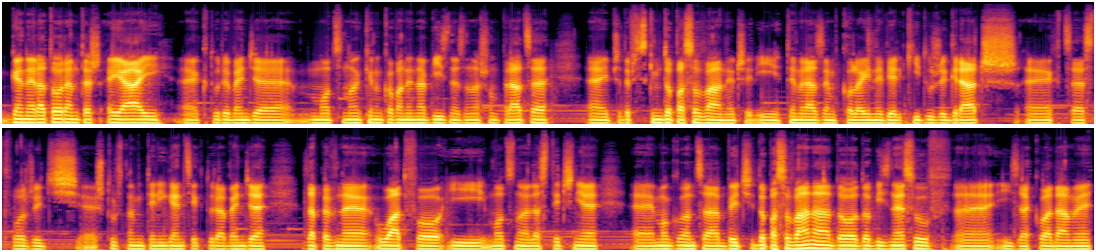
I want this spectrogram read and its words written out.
generatorem też AI, e, który będzie mocno kierunkowany na biznes, na naszą pracę e, i przede wszystkim dopasowany, czyli tym razem kolejny wielki, duży gracz e, chce stworzyć sztuczną inteligencję, która będzie zapewne łatwo i mocno elastycznie mogąca być dopasowana do, do biznesów i zakładamy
